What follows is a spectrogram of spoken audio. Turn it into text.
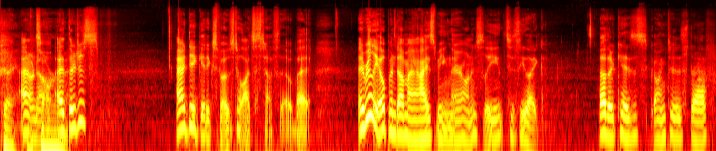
okay. I don't It's know. all I, they're just. I did get exposed to lots of stuff though, but it really opened up my eyes being there. Honestly, to see like other kids going through this stuff,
